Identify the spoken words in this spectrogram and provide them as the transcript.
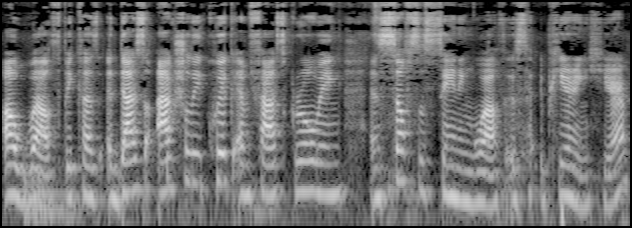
of wealth because that's actually quick and fast growing and self-sustaining wealth is appearing here.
